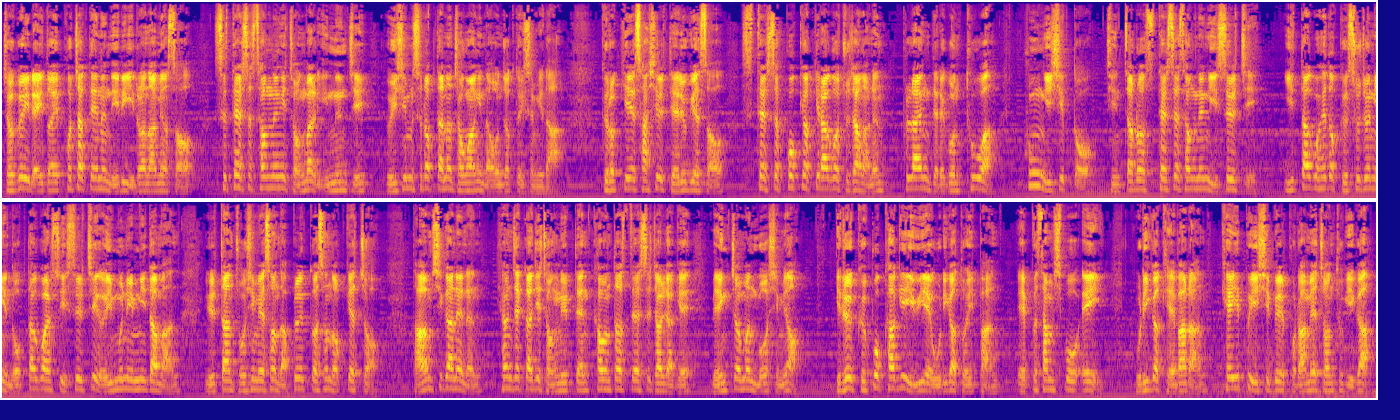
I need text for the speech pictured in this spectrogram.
적의 레이더에 포착되는 일이 일어나면서 스텔스 성능이 정말 있는지 의심스럽다는 정황이 나온 적도 있습니다. 그렇기에 사실 대륙에서 스텔스 폭격기라고 주장하는 플라잉 드래곤 2와 훙 20도 진짜로 스텔스 성능이 있을지 있다고 해도 그 수준이 높다고 할 수 있을지 의문입니다만 일단 조심해서 나쁠 것은 없겠죠. 다음 시간에는 현재까지 정립된 카운터 스텔스 전략의 맹점은 무엇이며 이를 극복하기 위해 우리가 도입한 F-35A, 우리가 개발한 KF-21 보라매 전투기가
